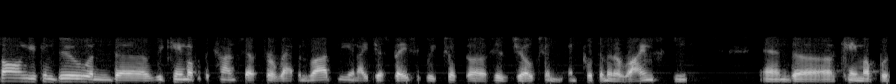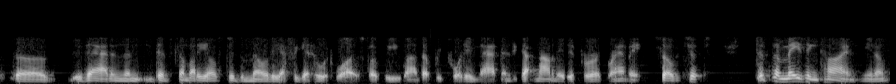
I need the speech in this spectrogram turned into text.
song you can do? And uh, we came up with the concept for Rappin' Rodney, and I just basically took uh, his jokes and, and put them in a rhyme scheme and uh, came up with uh, that. And then, then somebody else did the melody. I forget who it was, but we wound up recording that, and it got nominated for a Grammy. So it's just just an amazing time, you know.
